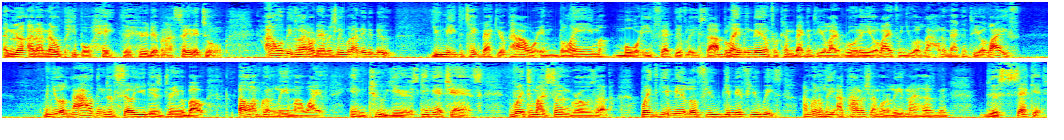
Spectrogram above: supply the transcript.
And and I know people hate to hear that when I say that to them. I don't want to be collateral damage. Leave what I need to do. You need to take back your power and blame more effectively. Stop blaming them for coming back into your life, ruining your life when you allow them back into your life when you allow them to sell you this dream about, oh, I'm going to leave my wife in two years. Give me a chance. Wait till my son grows up. Wait, give me a little few, give me a few weeks. I'm going to leave. I promise you, I'm going to leave my husband the second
